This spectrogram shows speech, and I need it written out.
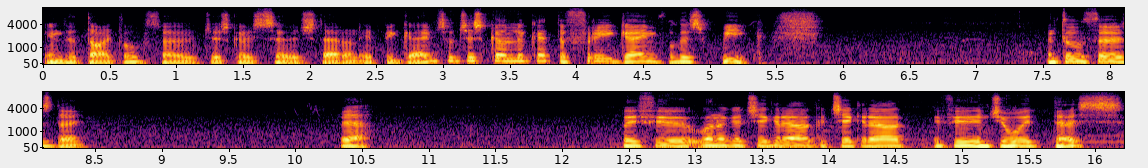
in the title. So just go search that on Epic Games or just go look at the free game for this week until Thursday. Yeah. But if you want to go check it out, go check it out. If you enjoyed this,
